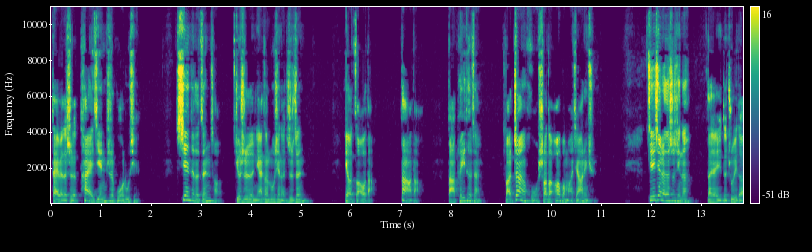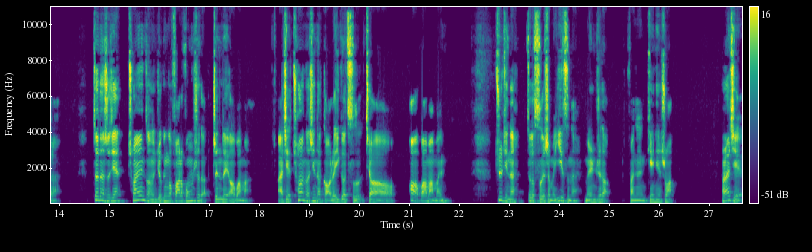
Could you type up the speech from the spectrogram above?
代表的是太监治国路线。现在的争吵就是两种路线的之争。要早打，大打，打推特战，把战火烧到奥巴马家里去。接下来的事情呢，大家也都注意到了。这段时间，川总就跟个发了疯似的针对奥巴马，而且创造性的搞了一个词叫“奥巴马门”。具体呢，这个词是什么意思呢？没人知道，反正天天刷，而且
